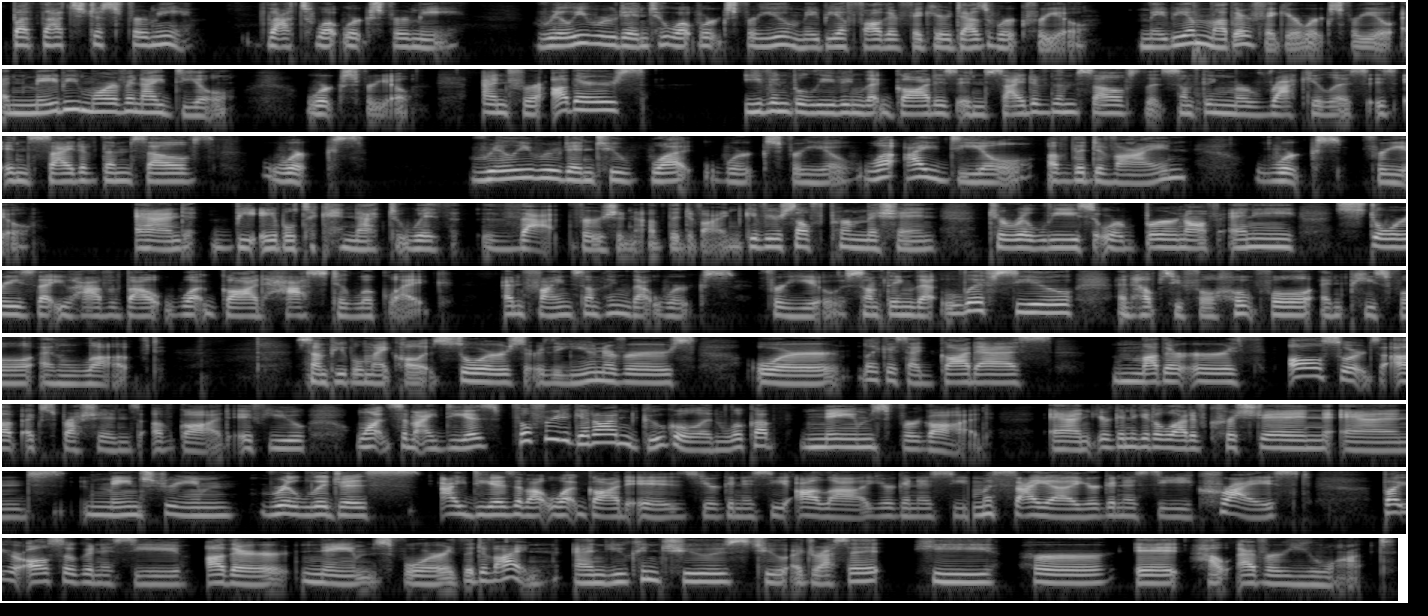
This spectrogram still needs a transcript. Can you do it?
But that's just for me. That's what works for me. Really root into what works for you. Maybe a father figure does work for you. Maybe a mother figure works for you, and maybe more of an ideal works for you. And for others, even believing that God is inside of themselves, that something miraculous is inside of themselves, works. Really root into what works for you, what ideal of the divine works for you, and be able to connect with that version of the divine. Give yourself permission to release or burn off any stories that you have about what God has to look like and find something that works for you, something that lifts you and helps you feel hopeful and peaceful and loved. Some people might call it source or the universe, or like I said, goddess, Mother Earth, all sorts of expressions of God. If you want some ideas, feel free to get on Google and look up names for God and you're going to get a lot of Christian and mainstream religious ideas about what God is. You're going to see Allah, you're going to see Messiah, you're going to see Christ, but you're also going to see other names for the divine. And you can choose to address it he, her, it, however you want.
